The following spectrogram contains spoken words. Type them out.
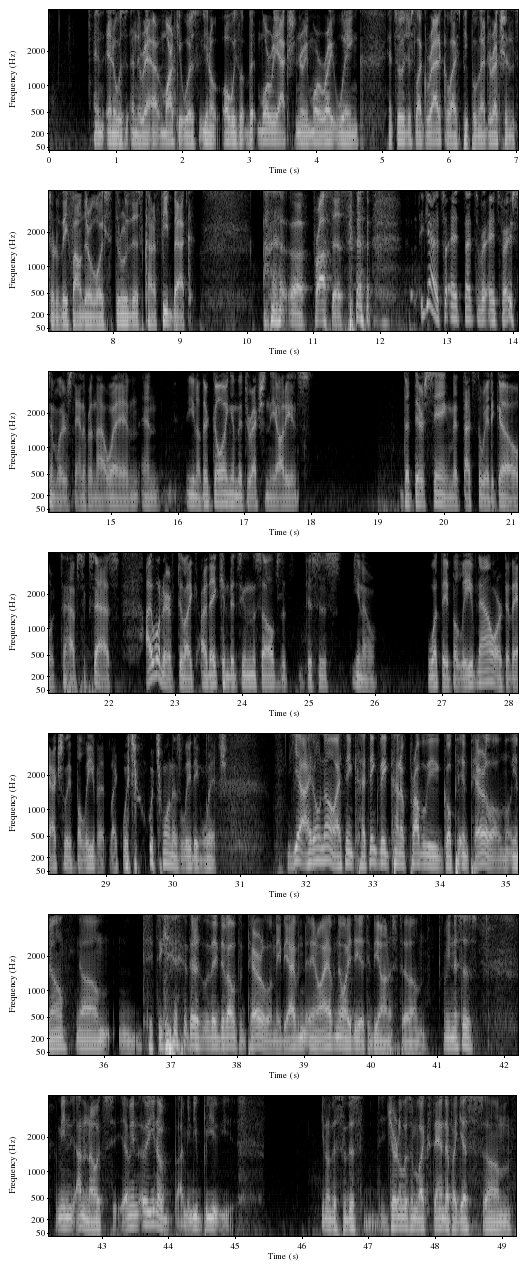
And, and it was and the market was you know always a bit more reactionary, more right wing, and so it just like radicalized people in that direction. Sort of they found their voice through this kind of feedback uh, process. yeah, it's it, that's very, it's very similar to stand up in that way, and and you know they're going in the direction the audience that they're seeing that that's the way to go to have success. I wonder if like are they convincing themselves that this is you know what they believe now, or do they actually believe it? Like which which one is leading which? Yeah, I don't know. I think I think they kind of probably go in parallel. You know, um, to, to, there's they develop in parallel. Maybe I haven't. You know, I have no idea to be honest. Um, I mean, this is. I mean, I don't know. It's. I mean, you know. I mean, you. you, you know, this this journalism like stand up. I guess um,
